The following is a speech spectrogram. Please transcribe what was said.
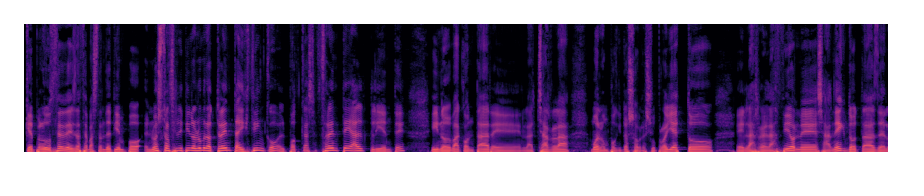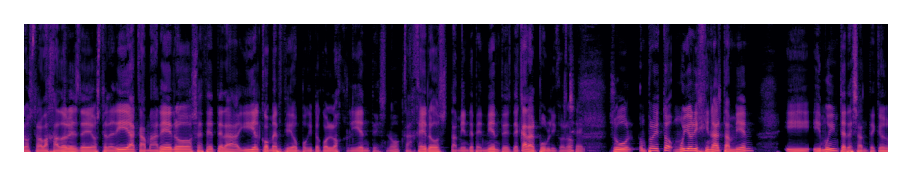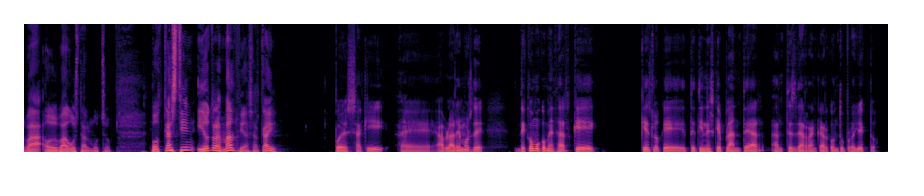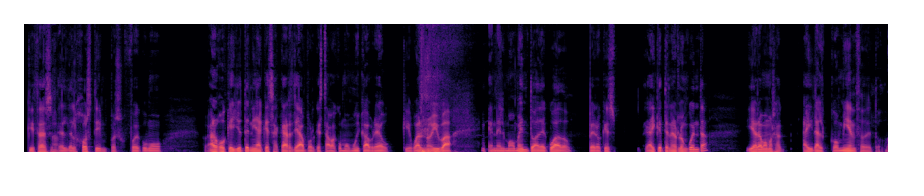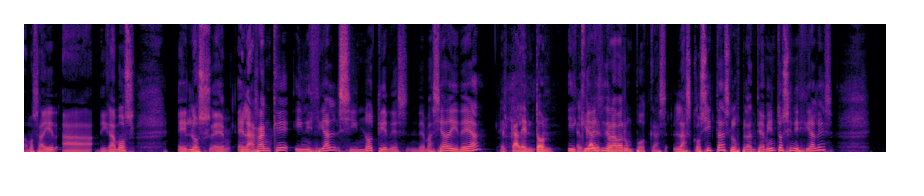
que produce desde hace bastante tiempo nuestro filipino número 35, el podcast Frente al Cliente, y nos va a contar en la charla, bueno, un poquito sobre su proyecto, eh, las relaciones, anécdotas de los trabajadores de hostelería, camareros, etcétera, y el comercio un poquito con los clientes, ¿no? Cajeros, también dependientes, de cara al público, ¿no? Sí. Es un, un proyecto muy original también y, y muy interesante, que os va, os va a gustar mucho. Podcasting y otras mancias, Arcai. Pues aquí eh, hablaremos de, de cómo comenzar, qué, qué es lo que te tienes que plantear antes de arrancar con tu proyecto. Quizás Ah. el del hosting, pues fue como algo que yo tenía que sacar ya porque estaba como muy cabreado, que igual no iba en el momento adecuado, pero que es, hay que tenerlo en cuenta. Y ahora vamos a, a ir al comienzo de todo. Vamos a ir a, digamos, eh, los, eh, el arranque inicial si no tienes demasiada idea El calentón. Y el quieres calentón. grabar un podcast. Las cositas, los planteamientos iniciales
